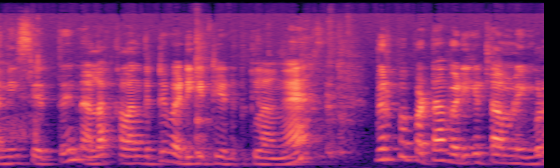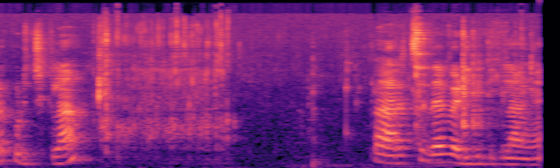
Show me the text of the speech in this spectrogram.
தண்ணி சேர்த்து நல்லா கலந்துட்டு வடிகட்டி எடுத்துக்கலாங்க. விருப்பப்பட்டால் வடிகட்டாமலையும் கூட குடிச்சிக்கலாம். இப்போ அரைச்சதை வடிகட்டிக்கலாங்க.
